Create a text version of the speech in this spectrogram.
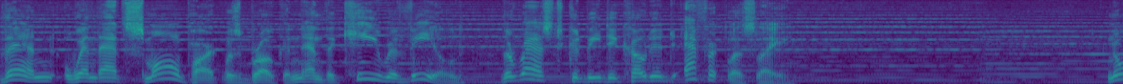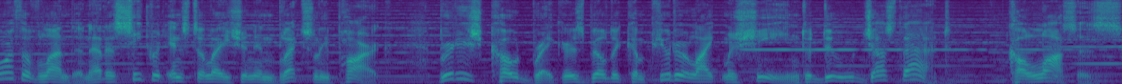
Then, when that small part was broken and the key revealed, the rest could be decoded effortlessly. North of London, at a secret installation in Bletchley Park, British codebreakers built a computer-like machine to do just that, Colossus.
